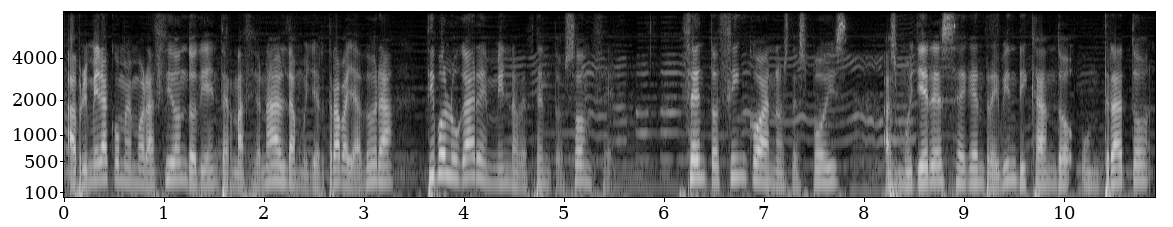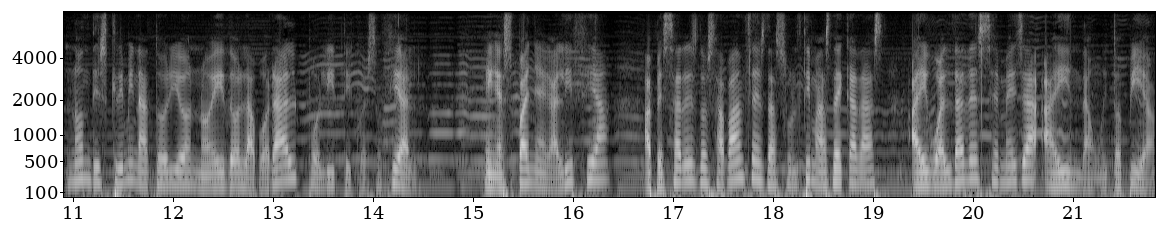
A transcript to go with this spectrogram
A primeira conmemoración do Día Internacional da Muller Traballadora tivo lugar en 1911. 105 anos despois, As mulleres seguen reivindicando un trato non discriminatorio no eido laboral, político e social. En España e Galicia, a pesares dos avances das últimas décadas, a igualdade semella aínda unha utopía.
